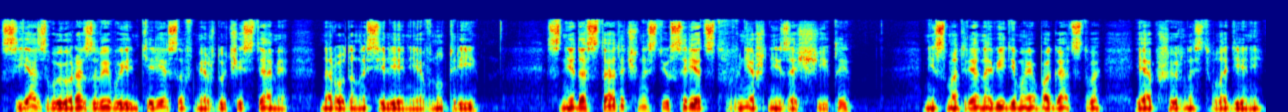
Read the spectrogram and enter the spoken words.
с язвою разрыва интересов между частями народонаселения внутри, с недостаточностью средств внешней защиты, несмотря на видимое богатство и обширность владений.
